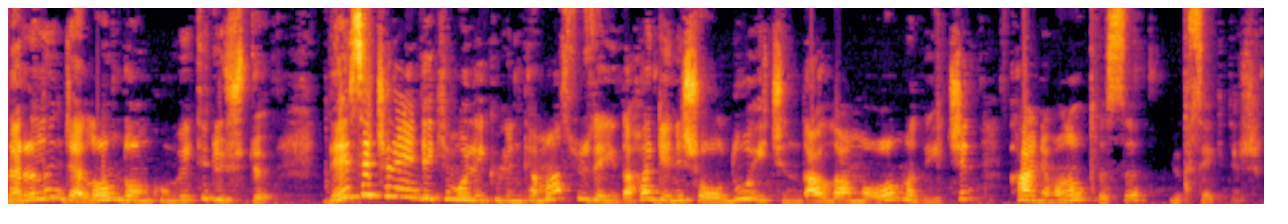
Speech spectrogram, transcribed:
Daralınca London kuvveti düştü. D seçeneğindeki molekülün temas yüzeyi daha geniş olduğu için dallanma olmadığı için kaynama noktası yüksektir.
